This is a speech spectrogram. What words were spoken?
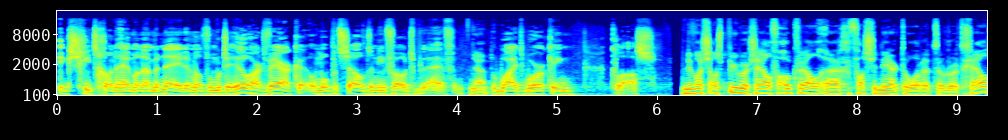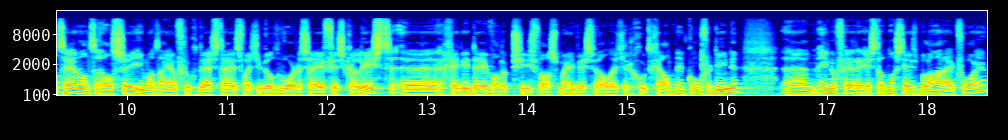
ik schiet gewoon helemaal naar beneden. Want we moeten heel hard werken om op hetzelfde niveau te blijven. Ja. De white working class. Nu was je als puber zelf ook wel uh, gefascineerd door het, geld. Hè? Want als uh, iemand aan jou vroeg destijds wat je wilde worden, zei je fiscalist. Uh, geen idee wat het precies was, maar je wist wel dat je er goed geld mee kon verdienen. in hoeverre is dat nog steeds belangrijk voor je?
